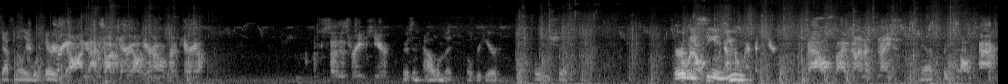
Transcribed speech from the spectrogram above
definitely will carry. Carry on. I saw carry on here. I'm gonna carry on. Says it's right here. There's an Alamut over here. Holy shit. Early Oh, no, seeing you. the. 5 9, that's nice. Yeah, that's pretty. Salt pack.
